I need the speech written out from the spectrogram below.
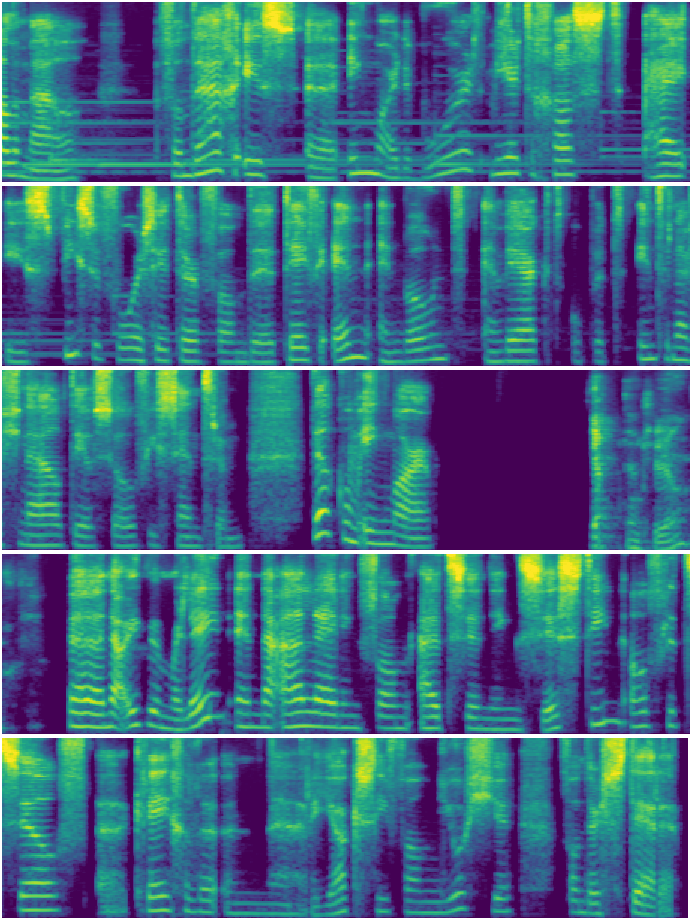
allemaal. Vandaag is uh, Ingmar de Boer weer te gast. Hij is vicevoorzitter van de TVN en woont en werkt op het Internationaal Theosofisch Centrum. Welkom Ingmar. Ja, dankjewel. Uh, nou, ik ben Marleen en naar aanleiding van uitzending 16 over het zelf uh, kregen we een uh, reactie van Josje van der Sterren.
